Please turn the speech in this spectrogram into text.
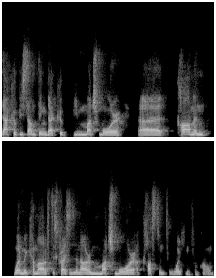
that could be something that could be much more uh, common when we come out of this crisis and are much more accustomed to working from home.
